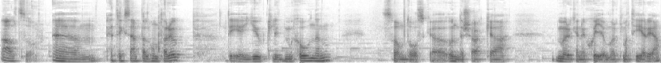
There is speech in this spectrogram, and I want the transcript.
Alltså, um, ett exempel hon tar upp det är Euclid-missionen som då ska undersöka mörk energi och mörk materia.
